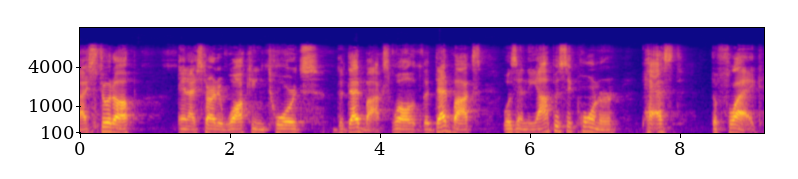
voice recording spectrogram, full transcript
I stood up, and I started walking towards the dead box. Well, the dead box was in the opposite corner past the flag.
